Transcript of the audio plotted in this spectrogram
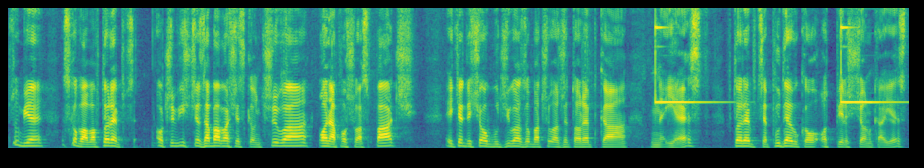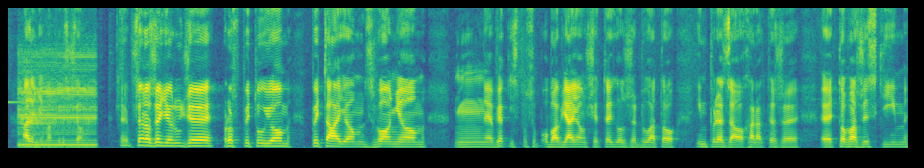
w sumie schowała w torebce. Oczywiście zabawa się skończyła, ona poszła spać i kiedy się obudziła, zobaczyła, że torebka mm, jest. Torebce pudełko od pierścionka jest, ale nie ma pierścionka. Przerażenie ludzie rozpytują, pytają, dzwonią, w jaki sposób obawiają się tego, że była to impreza o charakterze e, towarzyskim,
